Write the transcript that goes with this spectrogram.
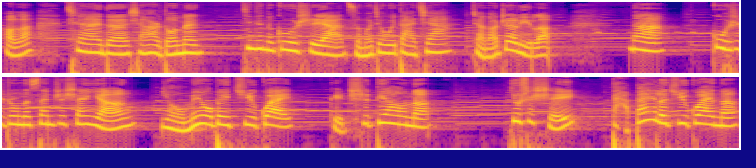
好了，亲爱的小耳朵们，今天的故事呀，怎么就为大家讲到这里了？那。故事中的三只山羊有没有被巨怪给吃掉呢？又是谁打败了巨怪呢？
